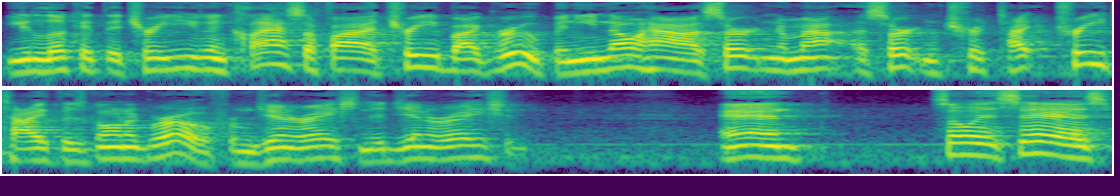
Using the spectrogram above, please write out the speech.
you look at the tree, you can classify a tree by group, and you know how a certain amount, a certain tree type is going to grow from generation to generation. And so it says,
